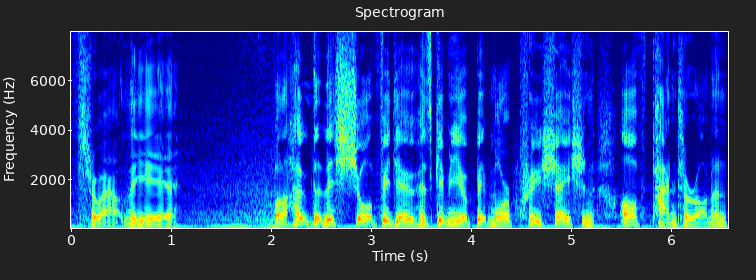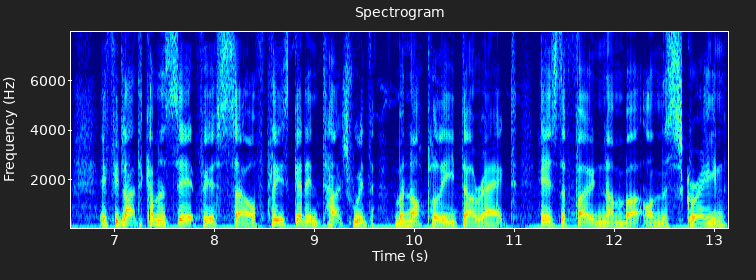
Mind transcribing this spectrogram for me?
throughout the year. Well, I hope that this short video has given you a bit more appreciation of Pant Yr Onnen. If you'd like to come and see it for yourself, please get in touch with Monopoly Direct. Here's the phone number on the screen.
